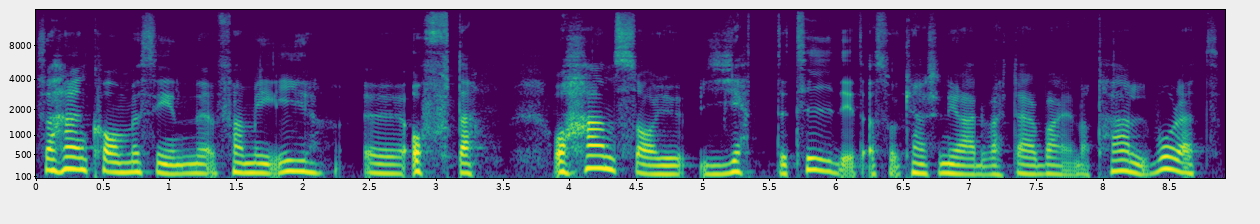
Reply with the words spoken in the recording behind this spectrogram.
Så han kom med sin eh, familj eh, ofta. Och han sa ju jättetidigt, alltså kanske när jag hade varit där bara något halvår, att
